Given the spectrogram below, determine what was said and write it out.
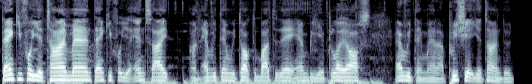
thank you for your time, man. Thank you for your insight on everything we talked about today, NBA playoffs, everything, man. I appreciate your time, dude.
